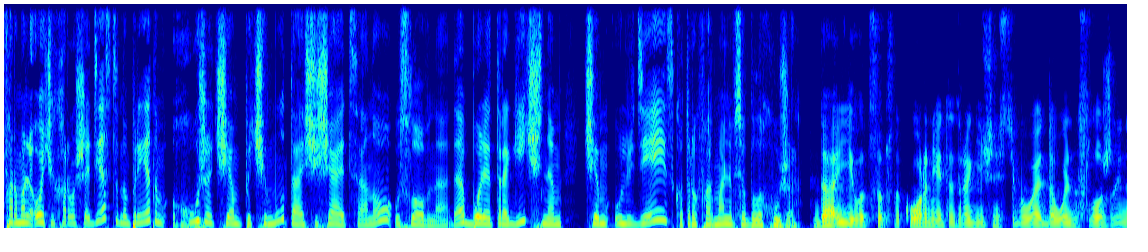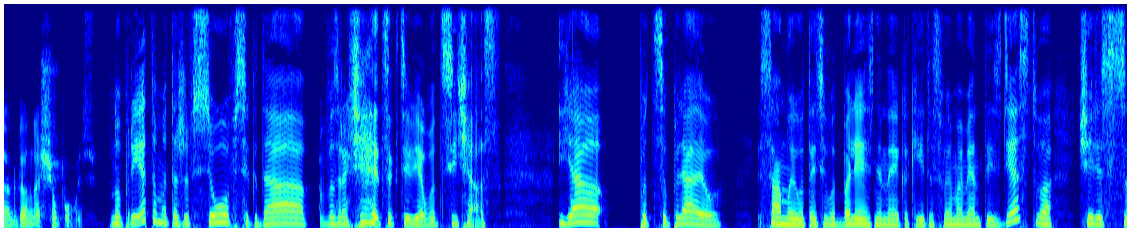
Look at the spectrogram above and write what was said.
формально очень хорошее детство, но при этом хуже, чем почему-то ощущается оно, условно, да, более трагичным, чем у людей, с которых формально все было хуже. Да, и вот, собственно, корни этой трагичности бывает довольно сложно иногда нащупывать. Но при этом это же все всегда возвращается к тебе вот сейчас. Я подцепляю самые вот эти вот болезненные какие-то свои моменты из детства через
